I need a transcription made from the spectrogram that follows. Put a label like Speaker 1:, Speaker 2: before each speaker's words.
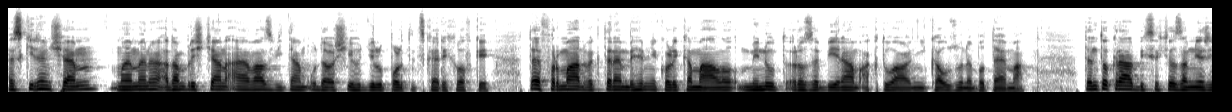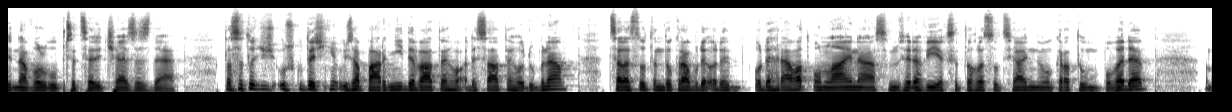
Speaker 1: Hezký den všem, moje jméno je Adam Blišťan a já vás vítám u dalšího dílu politické rychlovky. To je formát, ve kterém během několika málo minut rozebírám aktuální kauzu nebo téma. Tentokrát bych se chtěl zaměřit na volbu předsedy ČSSD. Ta se totiž uskuteční už za pár dní 9. a 10. dubna. Celé se to tentokrát bude odehrávat online a já jsem zvědavý, jak se tohle sociálním demokratům povede.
